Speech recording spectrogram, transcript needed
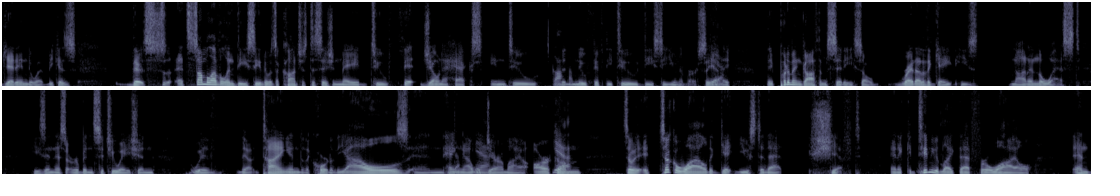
get into it because there's at some level in DC there was a conscious decision made to fit Jonah Hex into the new 52 DC universe. So yeah, Yeah. they they put him in Gotham City. So right out of the gate he's not in the West. He's in this urban situation with you know, tying into the Court of the Owls and hanging out with. Jeremiah Arkham. So it, it took a while to get used to that shift, and it continued like that for a while. And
